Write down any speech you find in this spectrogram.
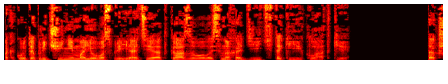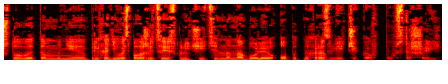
по какой-то причине мое восприятие отказывалось находить такие кладки так что в этом мне приходилось положиться исключительно на более опытных разведчиков пустошей.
